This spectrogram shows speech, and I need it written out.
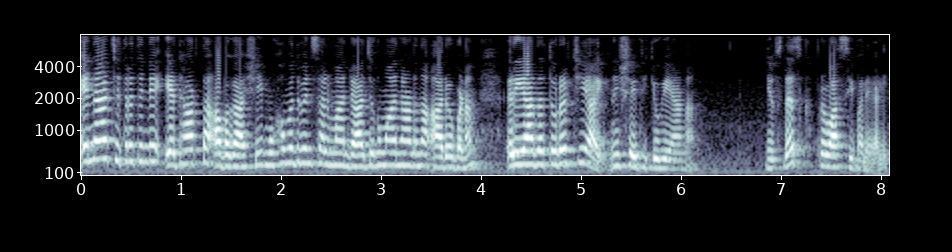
എന്നാൽ ചിത്രത്തിന്റെ യഥാർത്ഥ അവകാശി മുഹമ്മദ് ബിൻ സൽമാൻ രാജകുമാരനാണെന്ന ആരോപണം റിയാദ് തുടർച്ചയായി നിഷേധിക്കുകയാണ്. ന്യൂസ് ഡെസ്ക് പ്രവാസി മലയാളി.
